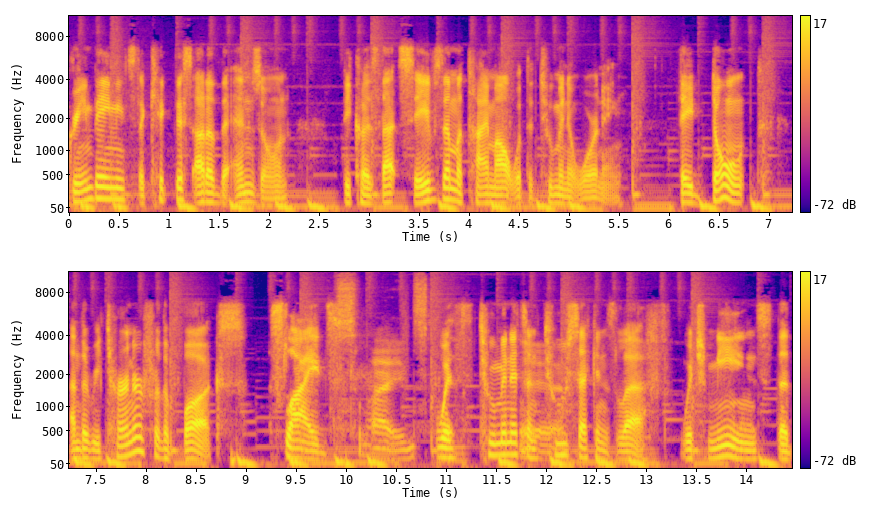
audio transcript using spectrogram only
Green Bay needs to kick this out of the end zone because that saves them a timeout with the 2 minute warning. They don't and the returner for the Bucks slides Slides. with two minutes and two seconds left, which means that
